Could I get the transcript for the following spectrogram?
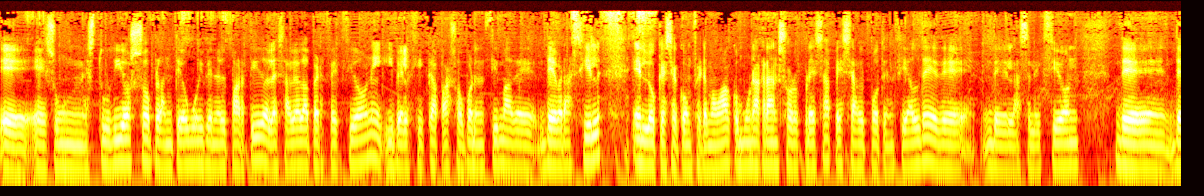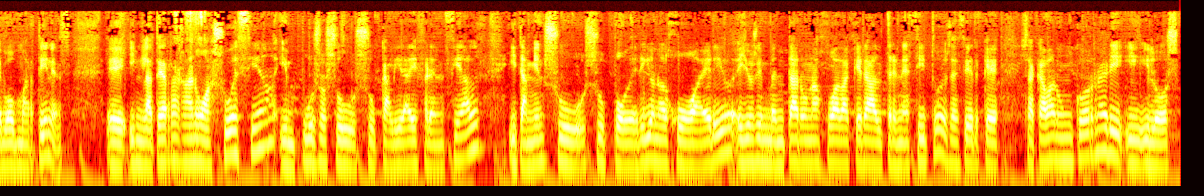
eh, es un estudioso, planteó muy bien el partido, le salió a la perfección y, Bélgica pasó por encima de, Brasil en lo que se confirmaba como una gran sorpresa pese al potencial de, la selección de, Bob Martínez. Inglaterra ganó a Suecia, impuso su, calidad diferencial y también su, su poderío en el juego aéreo. Ellos inventaron una jugada que era al trenecito, es decir, que sacaban un córner y, los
